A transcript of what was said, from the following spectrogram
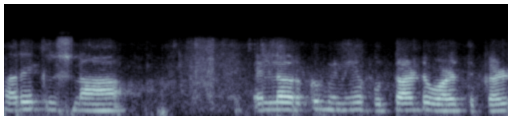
ஹரே கிருஷ்ணா. எல்லோருக்கும் இனிய புத்தாண்டு வாழ்த்துக்கள்.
